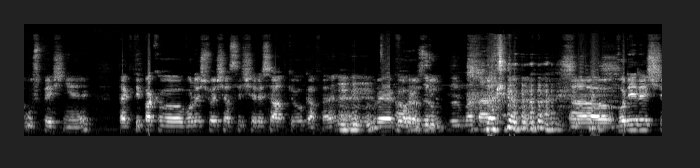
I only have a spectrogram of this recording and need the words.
uh, úspěšně, tak ty pak uh, odešleš asi 60 kg kafe, ne? Mhm. To bude jako No, hrozný. zhru- Zhruba tak. Uh, odjedeš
